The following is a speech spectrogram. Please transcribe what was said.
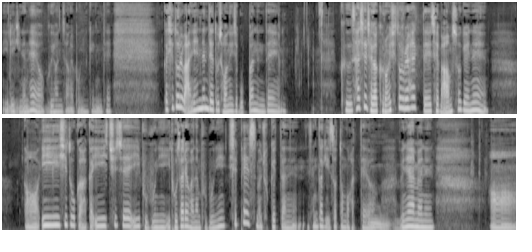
일이기는 음, 해요. 음, 그 음. 현장을 보는 게. 근데 그러니까 시도를 많이 했는데도 저는 이제 못 봤는데 그 사실 제가 그런 시도를 할 때 제 마음 속에는 어, 이 시도가, 그러니까 이 취재, 이 부분이, 이 도살에 관한 부분이 실패했으면 좋겠다는 생각이 있었던 것 같아요. 음, 음. 왜냐하면은, 어,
